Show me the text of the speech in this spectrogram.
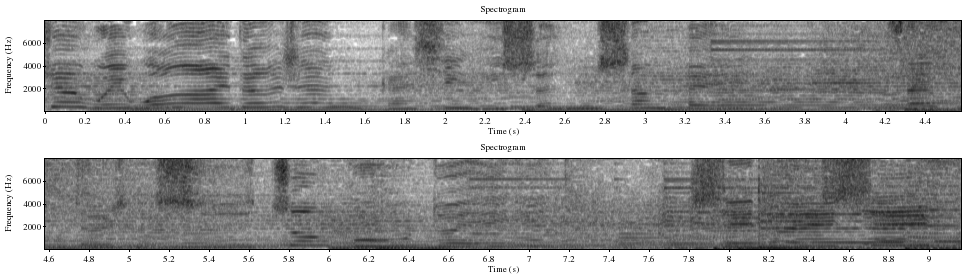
却为我爱的人甘心一生伤悲，在乎的人始终不对，谁对谁不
